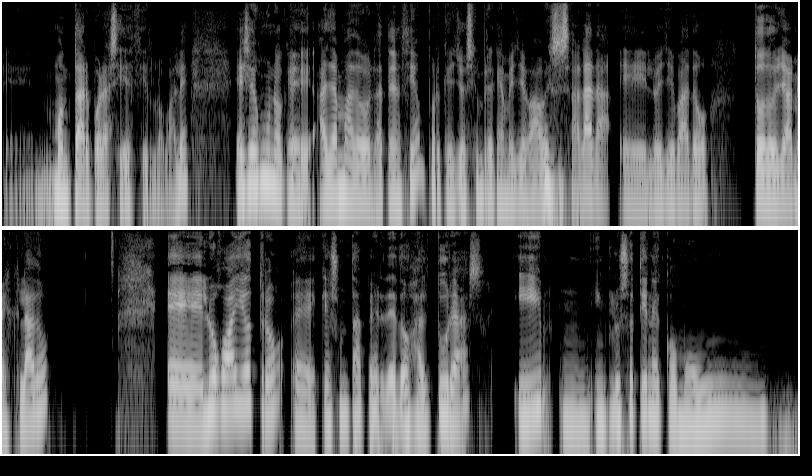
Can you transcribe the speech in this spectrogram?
eh, montar, por así decirlo, ¿vale? Ese es uno que ha llamado la atención porque yo siempre que me he llevado ensalada lo he llevado todo ya mezclado. luego hay otro que es un tupper de dos alturas y mm, incluso tiene como un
